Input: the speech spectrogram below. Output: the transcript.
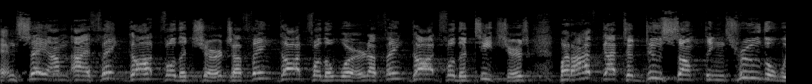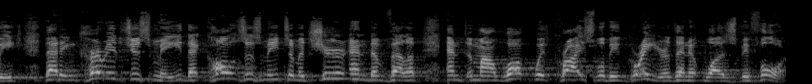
and say, i thank God for the church. I thank God for the word. I thank God for the teachers. But I've got to do something through the week that encourages me, that causes me to mature and develop, and my walk with Christ will be greater than it was before.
